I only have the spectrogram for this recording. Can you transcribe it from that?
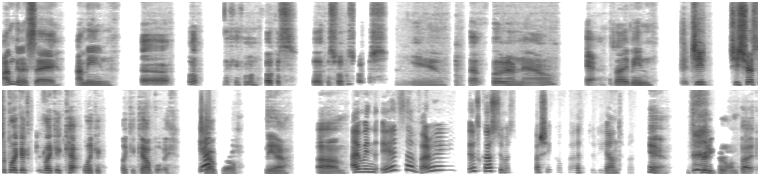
I'm gonna say, I mean, uh, okay, come on, focus, focus, focus, focus. You that photo now. Yeah, so I mean, she she's dressed up like a like a cat like a like a cowboy, Yeah. cowgirl. Yeah. Um. I mean, it's a very good costume, especially compared to the Ant Man. Yeah. It's a pretty good one, but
